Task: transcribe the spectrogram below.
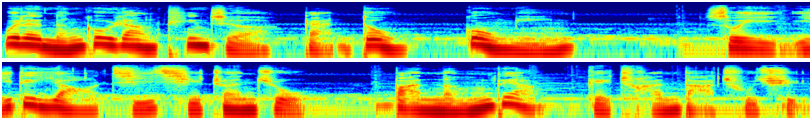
为了能够让听者感动共鸣。所以一定要极其专注，把能量给传达出去。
